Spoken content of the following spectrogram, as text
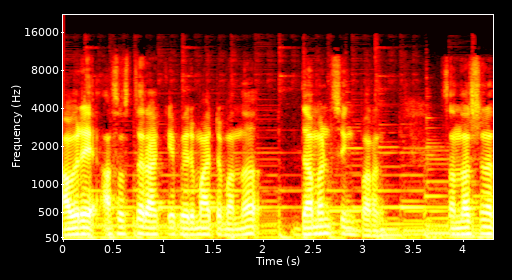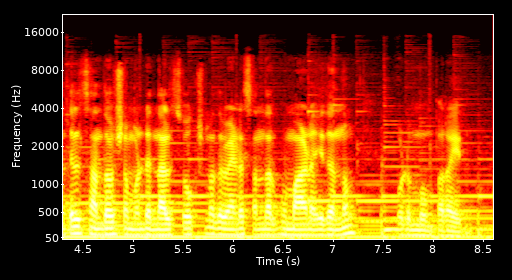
അവരെ അസ്വസ്ഥരാക്കിയ പെരുമാറ്റമെന്ന് ദമൻ സിംഗ് പറഞ്ഞു. സന്ദർശനത്തിൽ സന്തോഷമുണ്ട് എന്നാൽ സൂക്ഷ്മത വേണ്ട സന്ദർഭമാണ് ഇതെന്നും കുടുംബം പറയുന്നു.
